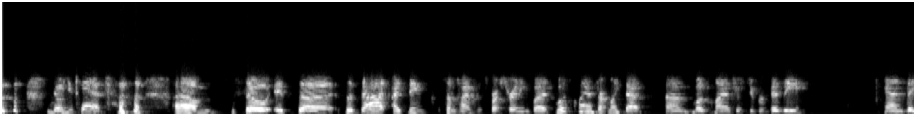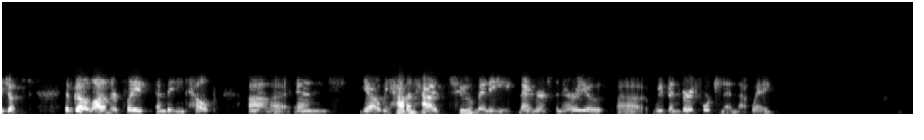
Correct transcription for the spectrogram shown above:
no, you can't. um, so it's, uh, so that I think sometimes is frustrating, but most clients aren't like that. Um, most clients are super busy and they just, they've got a lot on their plate and they need help. Uh, and yeah, we haven't had too many nightmare scenarios. Uh, we've been very fortunate in that way.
